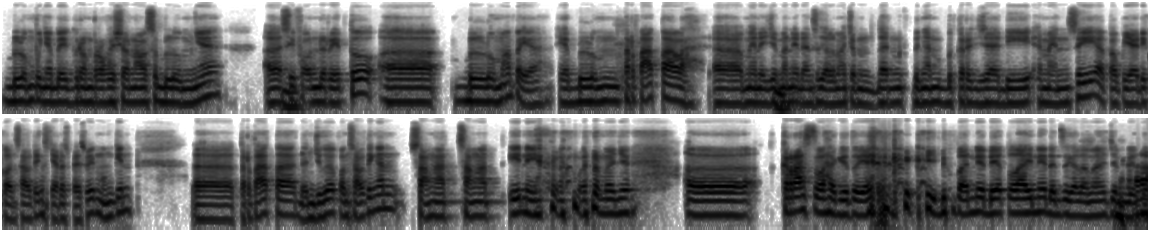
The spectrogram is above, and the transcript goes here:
belum punya background profesional sebelumnya eh, si Hmm. founder itu eh, belum apa ya ya belum tertata lah eh, manajemennya dan segala macam dan dengan bekerja di MNC atau ya di consulting secara spesifik mungkin eh, tertata dan juga consulting kan sangat sangat ini apa namanya eh, keras lah gitu ya kehidupannya deadline-nya dan segala macam gitu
